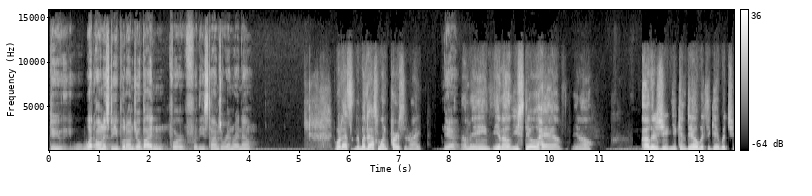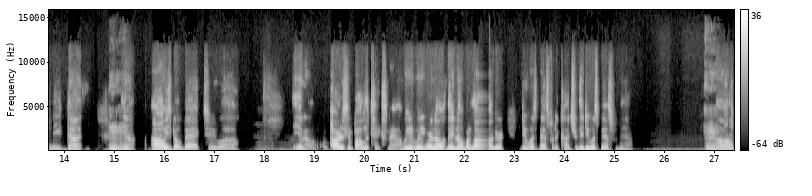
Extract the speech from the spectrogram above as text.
do you, what onus do you put on Joe Biden for for these times we're in right now? Well, that's but that's one person, right? Yeah. I mean, you know, you still have you know others you you can deal with to get what you need done. Mhm. you know i always go back to uh you know partisan politics now we, we we're no they no longer do what's best for the country they do what's best for them Mm. um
